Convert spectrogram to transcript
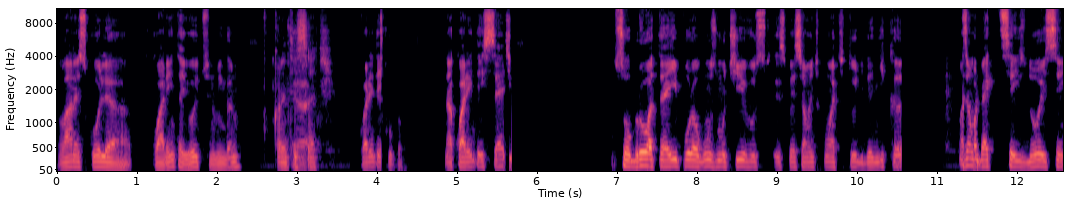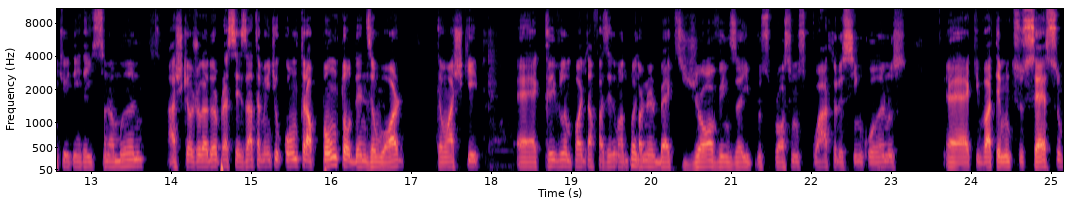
lá na escolha 48, se não me engano. 47. É, 40, desculpa. Na 47. Sobrou até aí por alguns motivos, especialmente com atitude dentro de campo mas é um quarterback de 6'2", 185 na mano. Acho que é o jogador para ser exatamente o contraponto ao Denzel Ward. Então acho que é, Cleveland pode estar tá fazendo uma dupla de cornerbacks jovens aí para os próximos 4 ou 5 anos, é, que vai ter muito sucesso.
